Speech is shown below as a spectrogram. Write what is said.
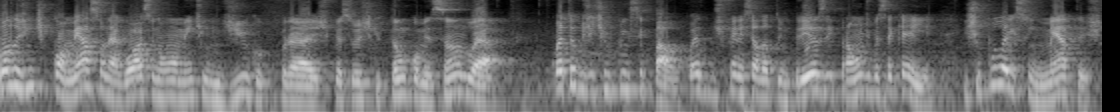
quando a gente começa o negócio, normalmente eu indico para as pessoas que estão começando é qual é o teu objetivo principal, qual é o diferencial da tua empresa e para onde você quer ir. Estipula isso em metas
